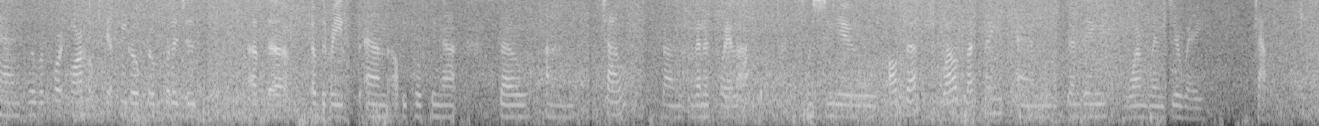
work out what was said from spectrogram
and we'll report more. I hope to get some GoPro footages of the of the reefs and I'll be posting that. So, um, ciao from Venezuela. Wishing you all the best, wild blessings, and sending warm winds your way. Ciao.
